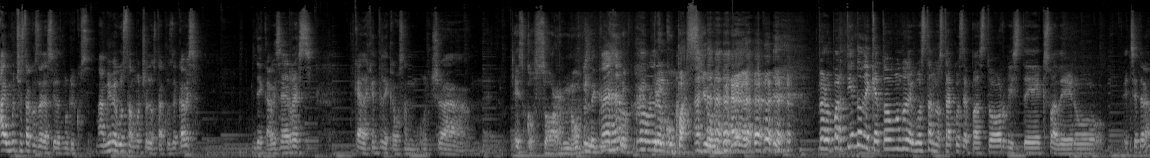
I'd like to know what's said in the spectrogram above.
hay muchos tacos de la ciudad muy ricos. A mí me gustan mucho los tacos de cabeza. De cabeza de res. Que a la gente le causan mucha... Escosor, ¿no? Le- preocupación. Pero partiendo de que a todo el mundo le gustan los tacos de pastor, bistec, suadero, etc.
